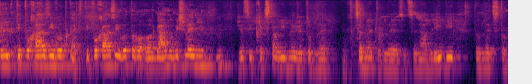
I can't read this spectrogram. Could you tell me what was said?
ty, ty pochází od kaď? Ty pochází od toho orgánu myšlení, hm? že si představíme, že tohle chceme, tohle se nám líbí, tohle to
